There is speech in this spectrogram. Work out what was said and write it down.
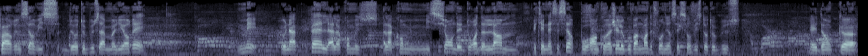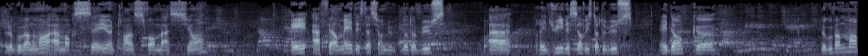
par un service d'autobus amélioré. Mais un appel à la, Commission des droits de l'homme était nécessaire pour encourager le gouvernement de fournir ces services d'autobus. Et donc, euh, le gouvernement a amorcé une transformation et a fermé des stations d'autobus, a réduit les services d'autobus. Et donc, euh, le gouvernement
